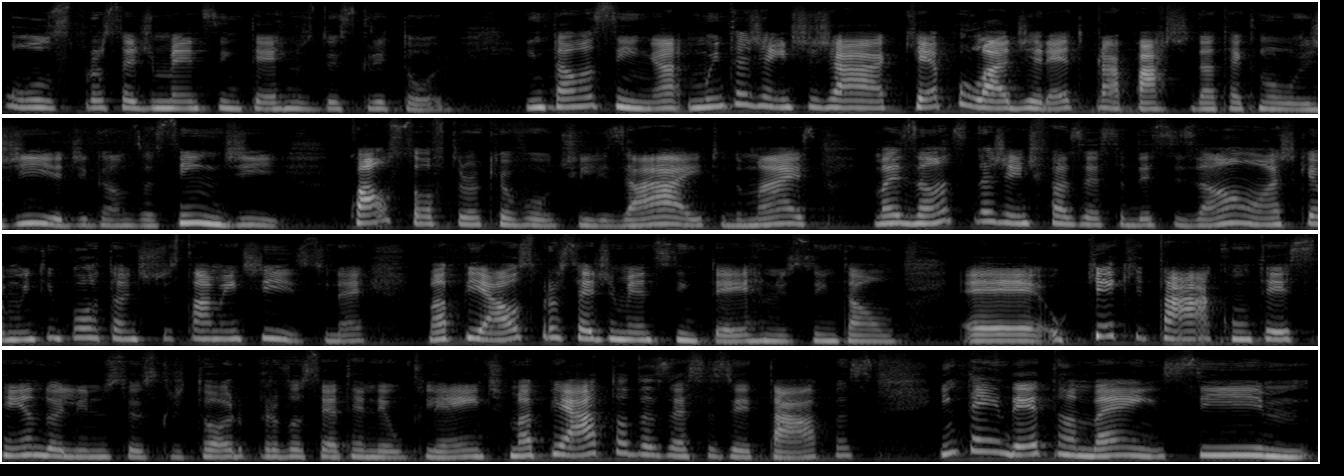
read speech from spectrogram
os procedimentos internos do escritório. Então, assim, muita gente já quer pular direto para a parte da tecnologia, digamos assim, de qual software que eu vou utilizar e tudo mais. Mas antes da gente fazer essa decisão, acho que é muito importante justamente isso, né? Mapear os procedimentos internos. Então, é, o que está acontecendo ali no seu escritório para você atender o cliente, mapear todas essas etapas, entender também se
